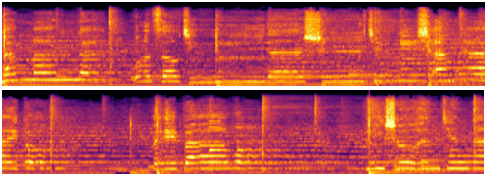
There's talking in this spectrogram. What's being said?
慢慢的，我走进你的世界，想太多，没把握。一首很简单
